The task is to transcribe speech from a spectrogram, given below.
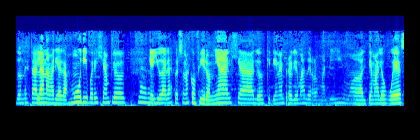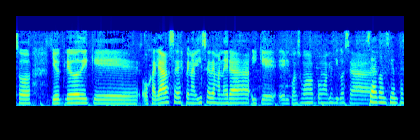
donde está la Ana María Gasmuri, por ejemplo, Claro. que ayuda a las personas con fibromialgia, los que tienen problemas de reumatismo, al tema de los huesos. Yo creo de que ojalá se despenalice de manera y que el consumo, como les digo, sea, Sea consciente.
